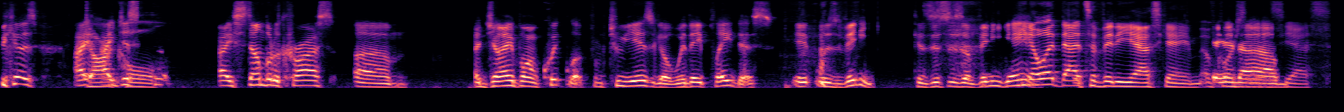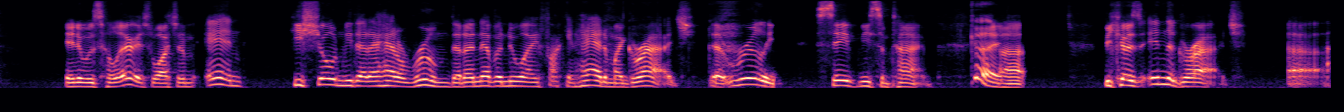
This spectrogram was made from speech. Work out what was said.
because I, I just hole. I stumbled across um, a Giant Bomb Quick Look from two years ago where they played this. It was Vinny because this is a Vinny game. You know what? That's a Vinny ass game. Of And, course it is. um, Yes. and it was hilarious watching them. And he showed me that I had a room that I never knew I fucking had in my garage. That really saved me some time Good. uh, because in the garage, uh,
